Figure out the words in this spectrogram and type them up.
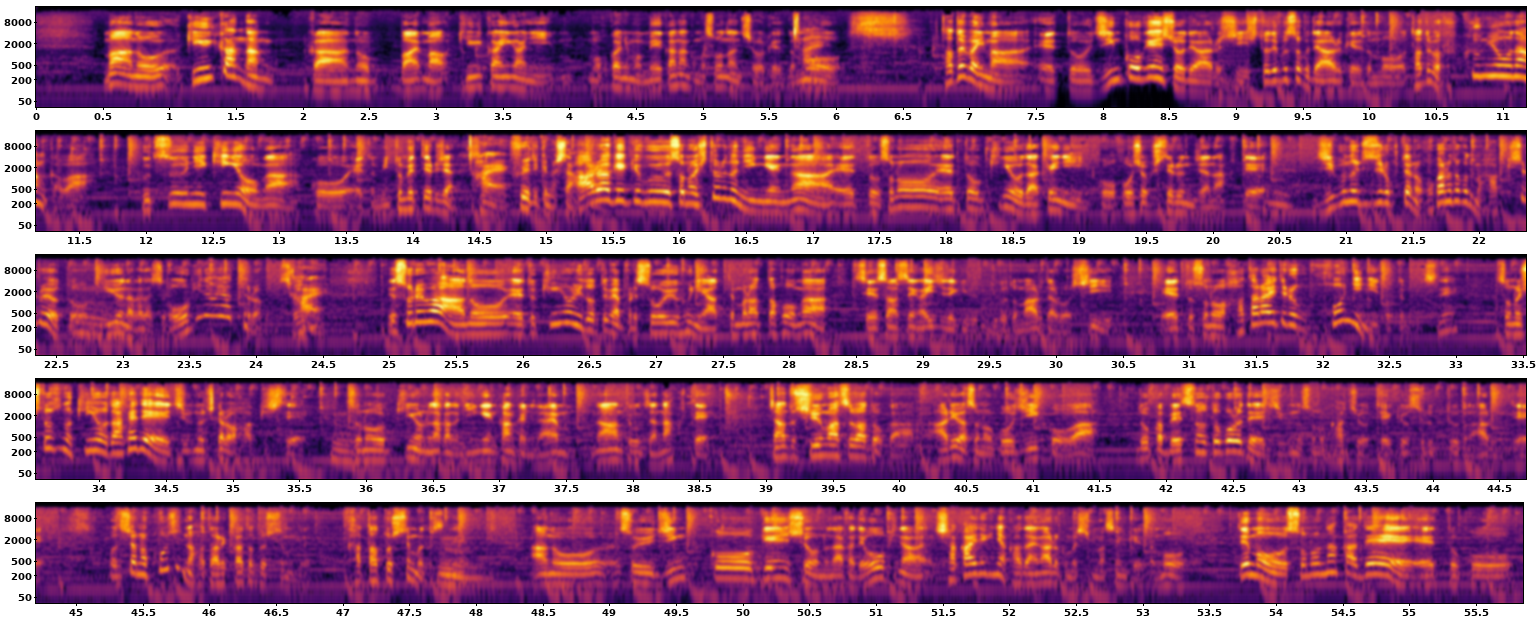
まあ、あの金融機関なんかの場合、まあ、金融機関以外にも他にもメーカーなんかもそうなんでしょうけれども、はい。例えば今、えっと、人口減少ではあるし人手不足ではあるけれども例えば副業なんかは普通に企業がこう、えっと、認めてるじゃないですか、はい、増えてきました。あれは結局その一人の人間が、えっと、その、えっと、企業だけにこう飽食してるんじゃなくて、うん、自分の実力っていうのは他のところでも発揮しろよというような形で補い合ってるわけですよ、ね、はいでそれはあの、えーと、企業にとってもやっぱりそういうふうにやってもらった方が生産性が維持できるということもあるだろうし、えーと、その働いている本人にとってもですねその一つの企業だけで自分の力を発揮して、うん、その企業の中の人間関係に悩むなんてことじゃなくてちゃんと週末はとかあるいはその5時以降はどっか別のところで自分のその価値を提供するということがあるんで私はの個人の働き方としても方としてもですね、うん、あのそういう人口減少の中で大きな社会的には課題があるかもしれませんけれどもでもその中で、えっと、こ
